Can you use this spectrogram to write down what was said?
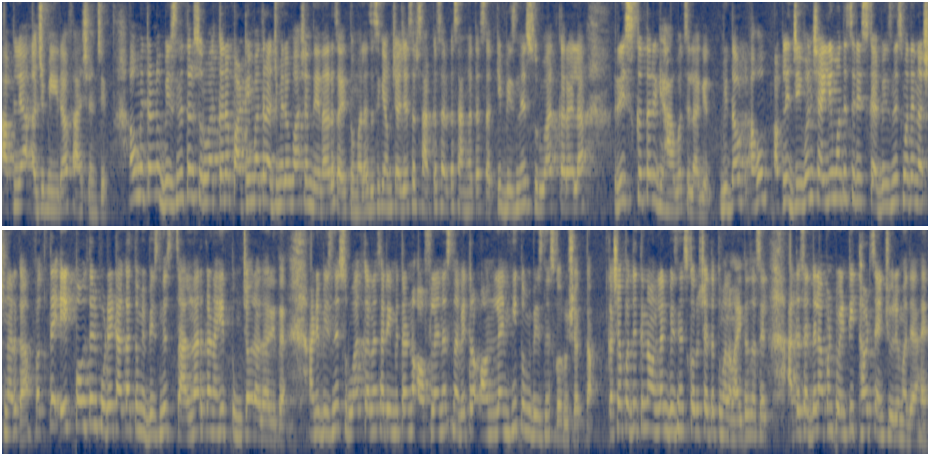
आपल्या अजमेरा फॅशनची अहो मित्रांनो बिझनेस तर सुरुवात करा. पाठिंबा तर अजमेरा फॅशन देणारच आहे तुम्हाला. जसं की आमचे अजय सर सारखं सारखं सांगत असतात की बिझनेस सुरुवात करायला रिस्क तर घ्यावंच लागेल. विदाऊट अहो आपल्या जीवनशैलीमध्येच रिस्क आहे. बिझनेस बिझनेसमध्ये नसणार का? फक्त एक पाऊल तरी पुढे टाका तुम्ही बिझनेस चालणार का नाही तुमच्यावर आधारित आहे. आणि बिझनेस सुरुवात करण्यासाठी मित्रांनो ऑफलाईनच नव्हे तर ऑनलाईनही तुम्ही बिझनेस करू शकता. कशा पद्धतीने ऑनलाईन बिझनेस करू शकता तुम्हाला माहितच असेल. आता सध्याला आपण ट्वेंटी थर्ड सेंचुरीमध्ये आहे.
